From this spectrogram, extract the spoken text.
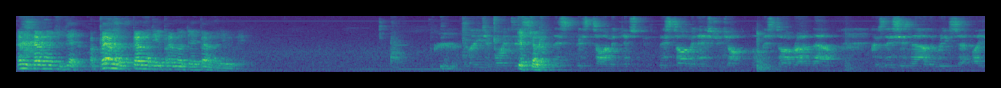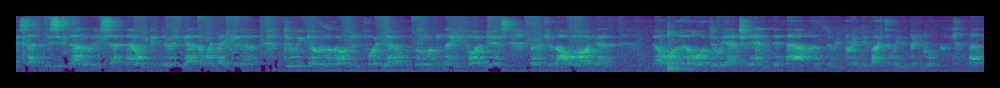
How many pound notes is that? A pound note, pound note here, pound note there, pound note everywhere. the major point is Just joking. this this time in history, this time in history, John, not this time round now, because this is now now the reset, like you said. This is now the reset. Now we can do it again, and we're making a. Do we go another 140, yeah, another 185 years, going through the whole lot again? You know, or, or do we actually end it now, and do we bring it back to we the people? And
